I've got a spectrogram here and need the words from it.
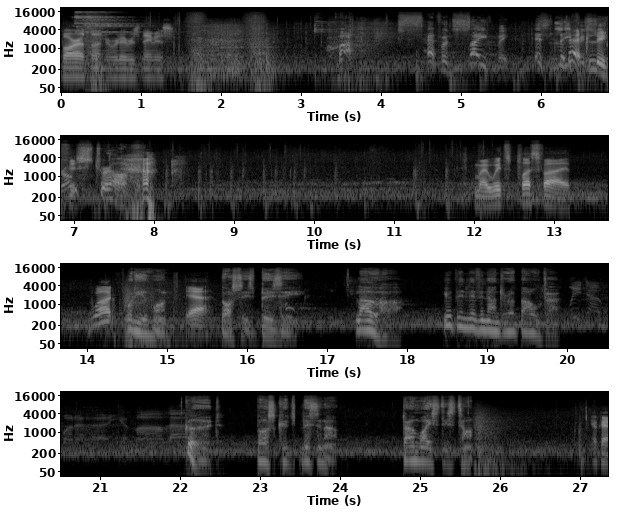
Barathon or whatever his name is. Seven, save me! This leaf That is leaf strong. is strong. My wits plus five. what? What do you want? Yeah. Boss is busy. Lohar, you've been living under a boulder. Good. Boss could listen up. Don't waste his time. Okay,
